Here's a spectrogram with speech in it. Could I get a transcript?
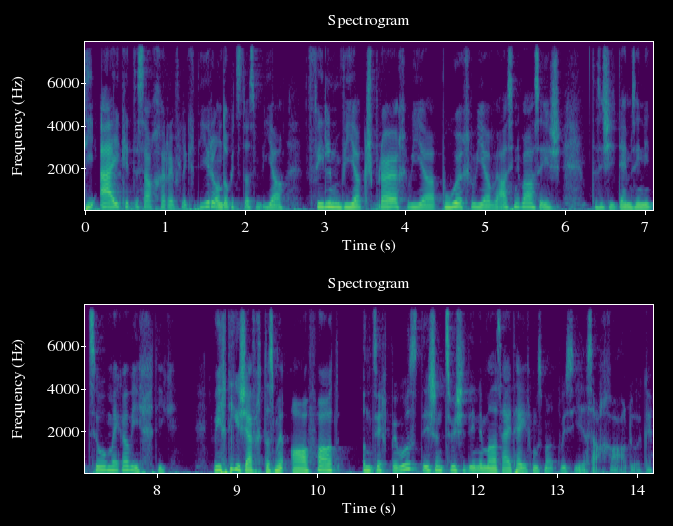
die eigenen Sachen zu reflektieren. Und ob jetzt das via Film, via Gespräch, via Buch, via was nicht was ist, das ist in dem Sinne nicht so mega wichtig. Wichtig ist einfach, dass man anfängt und sich bewusst ist und zwischendrin mal sagt, hey, ich muss mal gewisse Sachen anschauen.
